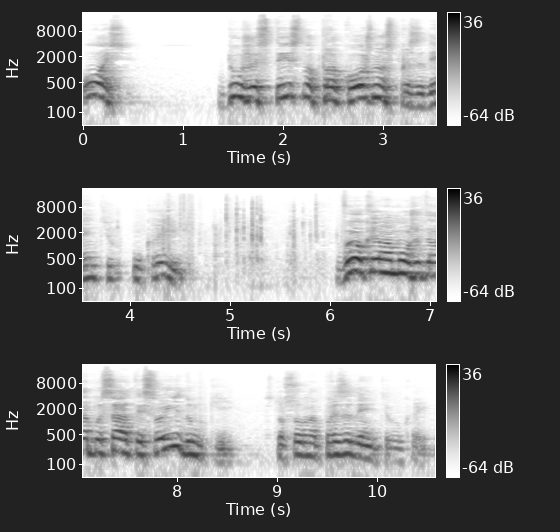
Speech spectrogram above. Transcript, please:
Ось дуже стисло про кожного з президентів України. Ви окремо можете написати свої думки стосовно президентів України.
